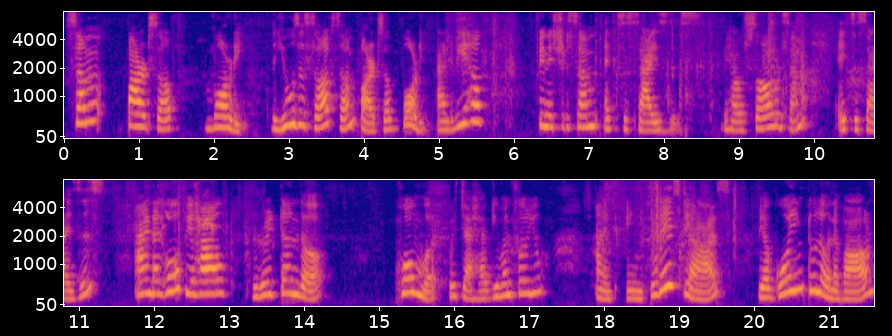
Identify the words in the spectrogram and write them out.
some parts of body, the uses of some parts of body, and we have finished some exercises. We have solved some exercises, and I hope you have written the homework which I have given for you. And in today's class, we are going to learn about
